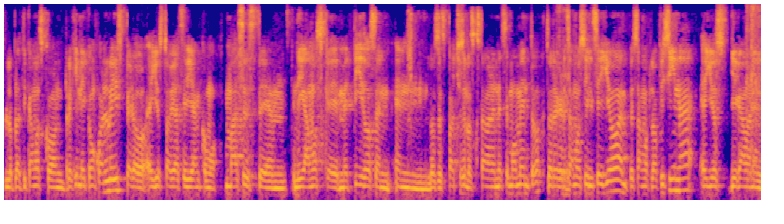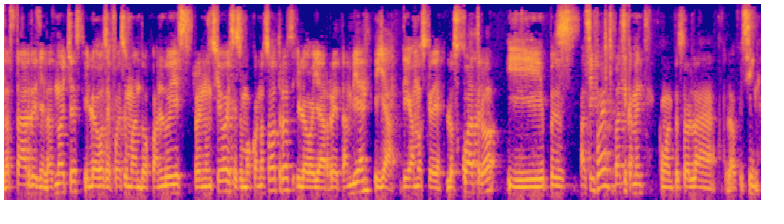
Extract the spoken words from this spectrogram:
lo platicamos con Regina y con Juan Luis, pero ellos todavía seguían como más, este, digamos que metidos en, en los despachos en los que estaban en ese momento. Entonces regresamos Ilse y yo, empezamos la oficina, ellos llegaban en las tardes y en las noches y luego se fue sumando Juan Luis, renunció y se sumó con nosotros y luego ya Re también y ya, digamos que los cuatro y pues así fue básicamente como empezó la, la oficina.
